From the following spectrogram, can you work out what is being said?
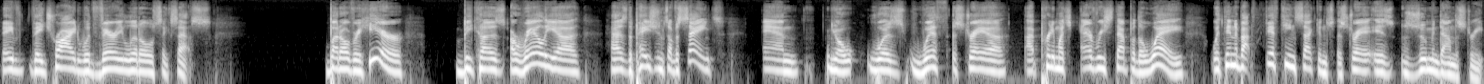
they've they tried with very little success. But over here, because Aurelia has the patience of a saint, and you know was with Estrella at pretty much every step of the way. Within about 15 seconds, Estrella is zooming down the street.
